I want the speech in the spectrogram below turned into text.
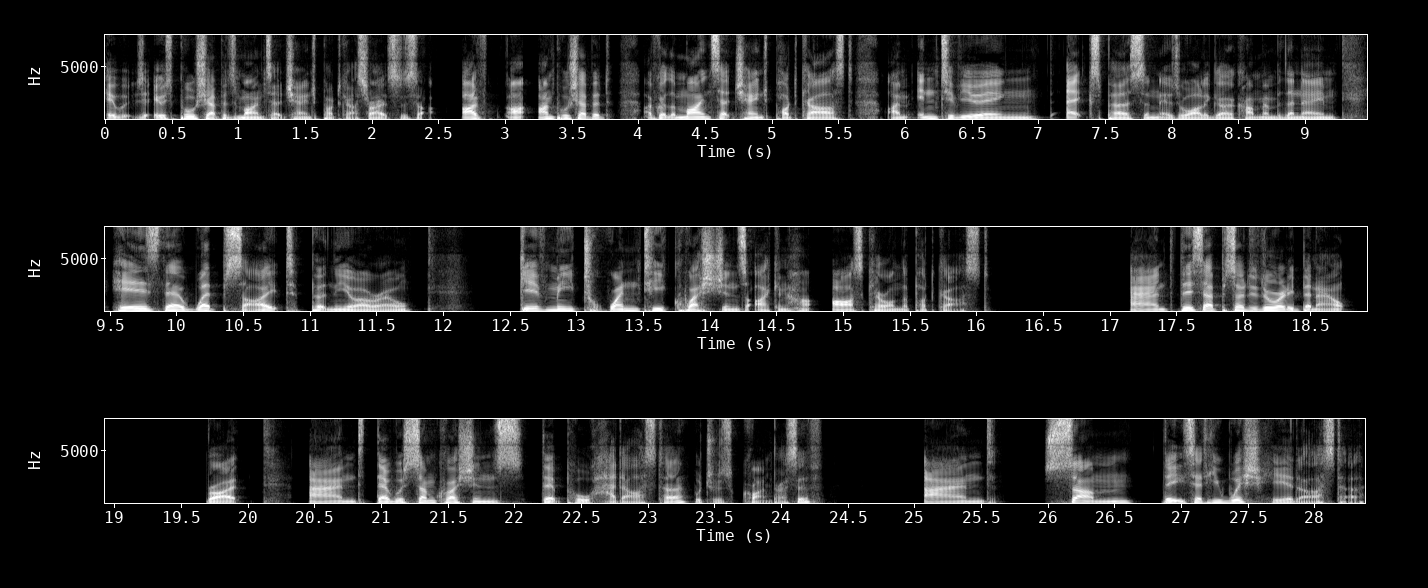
it was it was Paul Shepard's Mindset Change podcast, right? So, so I've I'm Paul Shepard. I've got the Mindset Change podcast. I'm interviewing X person. It was a while ago. I can't remember their name. Here's their website. Put in the URL. Give me 20 questions I can ha- ask her on the podcast. And this episode had already been out, right? And there were some questions that Paul had asked her, which was quite impressive, and some that he said he wished he had asked her.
